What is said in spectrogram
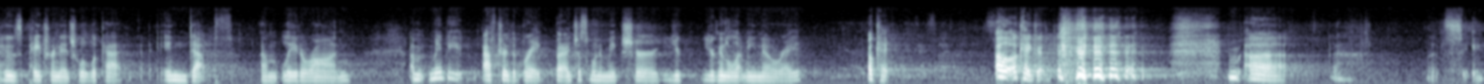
whose patronage we'll look at in depth um, later on. Um, maybe after the break, but I just want to make sure you, you're going to let me know, right? Okay. Oh, okay, good. uh, let's see.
